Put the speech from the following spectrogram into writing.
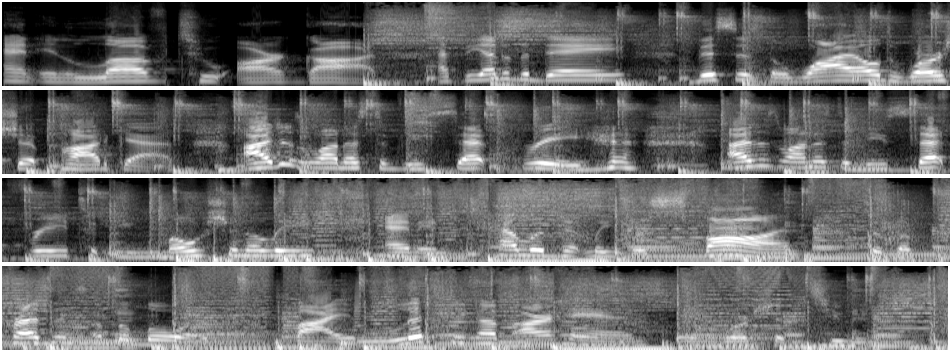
and in love to our God. At the end of the day, this is the Wild Worship Podcast. I just want us to be set free. I just want us to be set free to emotionally and intelligently respond to the presence of the Lord by lifting up our hands in worship to Him.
